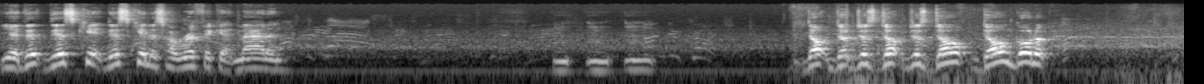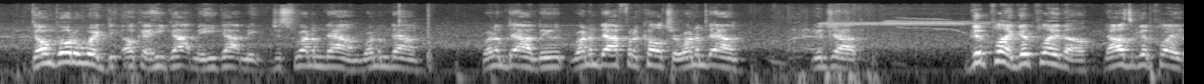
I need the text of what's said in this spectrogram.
Yeah, th- this kid, this kid is horrific at Madden. Mm-mm-mm. Don't, don't, just don't, just don't, don't go to, don't go to where. Okay, he got me. He got me. Just run him down. Run him down. Run him down, dude. Run him down for the culture. Run him down. Good job. Good play. Good play though. That was a good play.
